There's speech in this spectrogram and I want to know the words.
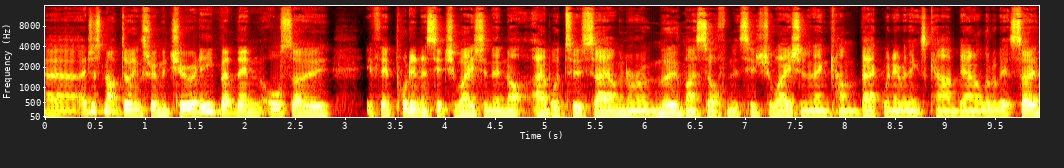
uh, are just not doing through maturity but then also if they're put in a situation they're not able to say i'm going to remove myself from this situation and then come back when everything's calmed down a little bit so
